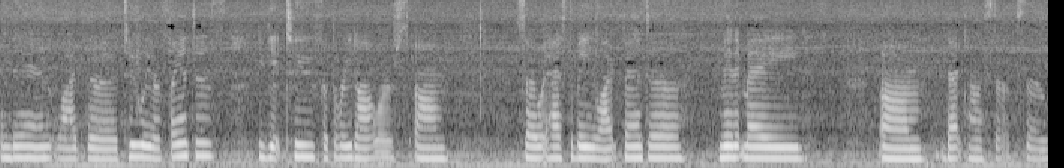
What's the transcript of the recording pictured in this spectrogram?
And then like the two liter Fantas, you get two for $3. Um, so it has to be like Fanta, Minute Maid, um, that kind of stuff. So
